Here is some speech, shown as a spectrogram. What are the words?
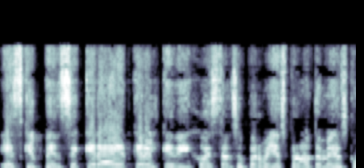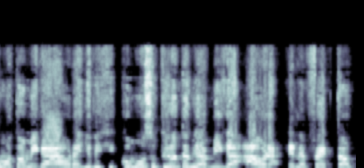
Es que pensé que era Edgar el que dijo, están súper bellos, pero no tan bellos como tu amiga Aura. Yo dije, ¿cómo supieron de mi amiga Aura? En efecto,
